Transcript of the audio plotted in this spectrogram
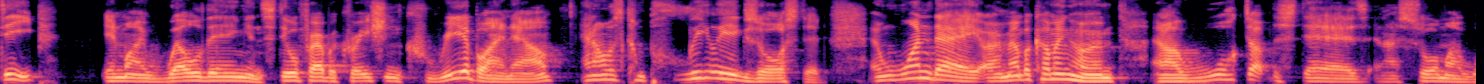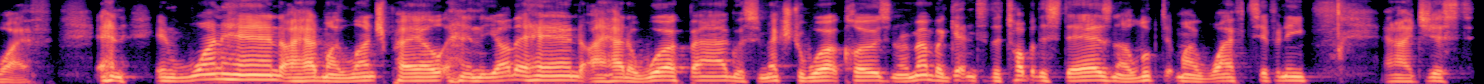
deep in my welding and steel fabrication career by now, and I was completely exhausted. And one day I remember coming home and I walked up the stairs and I saw my wife. And in one hand, I had my lunch pail, and in the other hand, I had a work bag with some extra work clothes. And I remember getting to the top of the stairs and I looked at my wife, Tiffany, and I just,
